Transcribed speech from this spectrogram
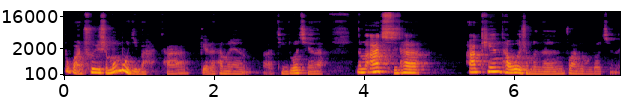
不管出于什么目的吧，他给了他们呃挺多钱的。那么阿奇他阿 Ken 他为什么能赚那么多钱呢？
